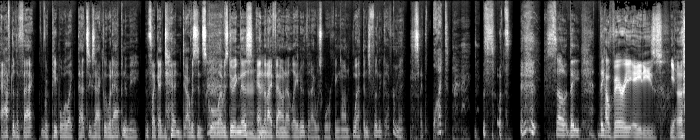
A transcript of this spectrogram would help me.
after the fact where people were like, "That's exactly what happened to me." It's like I did. I was in school. I was doing this, Mhm. and then I found out later that I was working on weapons for the government. It's like what? so it's so they they How very 80s. Yeah.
